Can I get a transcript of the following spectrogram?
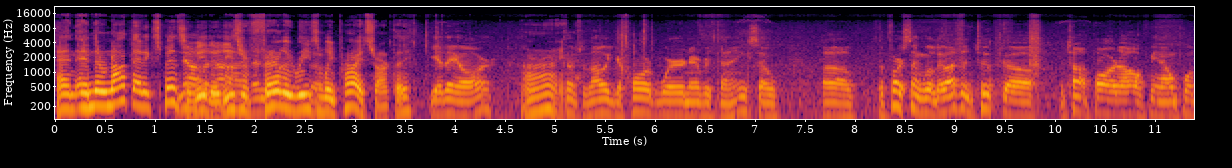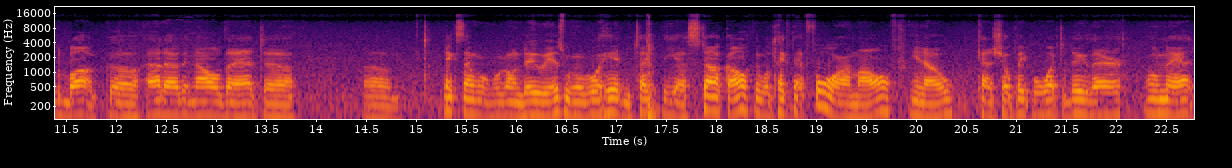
And and they're not that expensive No, either. These are fairly not, so- reasonably priced, aren't they? yeah, they are. All right. comes with all your hardware and everything. So uh, the first thing we'll do, I just took uh, the top part off, you know, and pulled the block uh, out of it and all that. Uh, um, next thing what we're going to do is we're going to go ahead and take the uh, stock off and we'll take that forearm off, you know, kind of show people what to do there on that.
